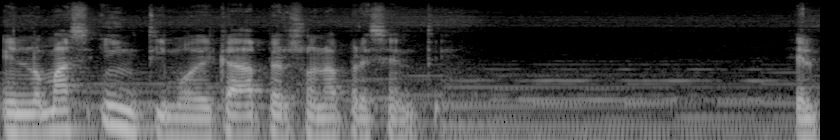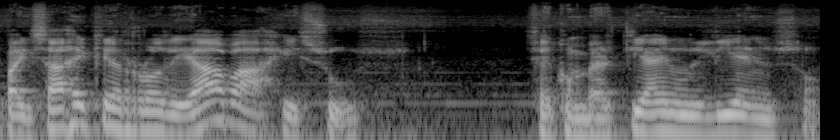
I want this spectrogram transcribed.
en lo más íntimo de cada persona presente. El paisaje que rodeaba a Jesús se convertía en un lienzo,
